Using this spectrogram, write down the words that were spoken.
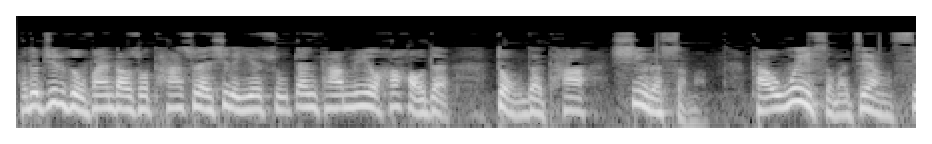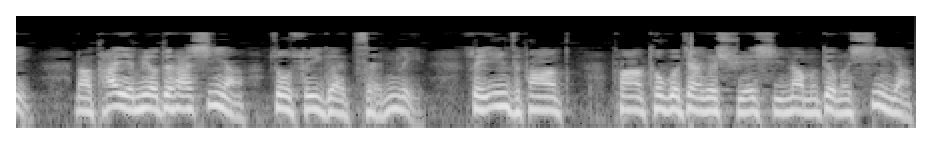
很多基督徒发现到说，他虽然信了耶稣，但是他没有好好的懂得他信了什么，他为什么这样信，那他也没有对他信仰做出一个整理，所以因此碰啊，通过这样一个学习，那我们对我们信仰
